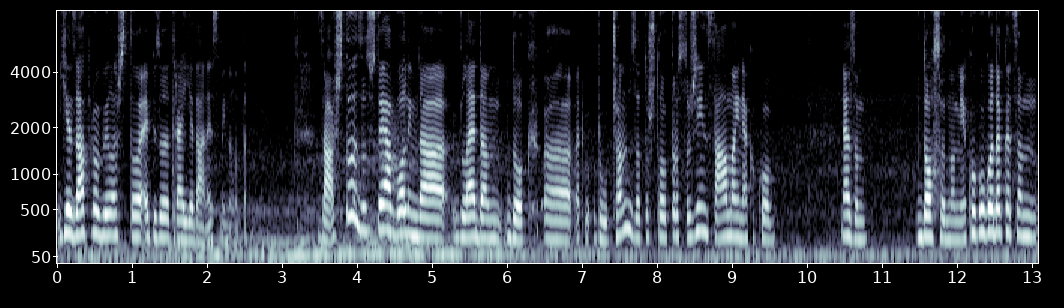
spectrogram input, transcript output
je zapravo bila što epizoda traje 11 minuta. Zašto? Zato što ja volim da gledam dok uh, ručam, zato što prosto živim sama i nekako, ne znam, dosadno mi je. Koliko god da kad sam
